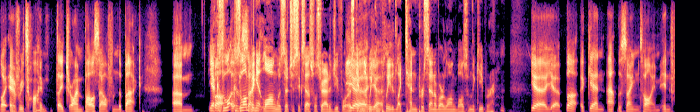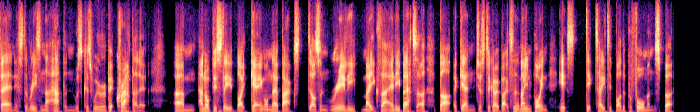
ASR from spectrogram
like every time they try and pass out from the back. Um, Yeah, because lumping same- it long was such a successful strategy for us, Yeah, given that we yeah. completed like ten percent of our long balls from the keeper. Yeah, yeah. But again, at the same time, in fairness, the reason that happened was because we were a bit crap at it. Um, and obviously, like getting on their backs doesn't really make that any better. But again, just to go back to the main point, it's dictated by the performance. But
